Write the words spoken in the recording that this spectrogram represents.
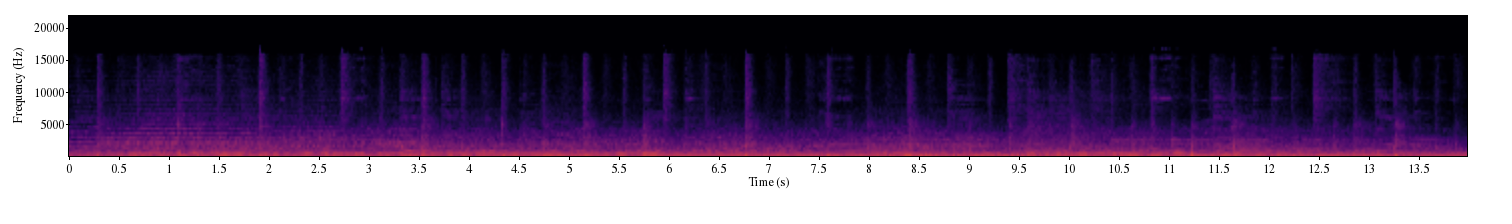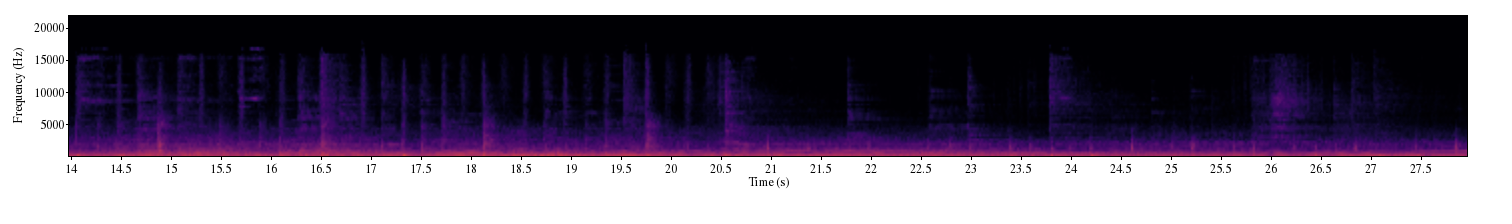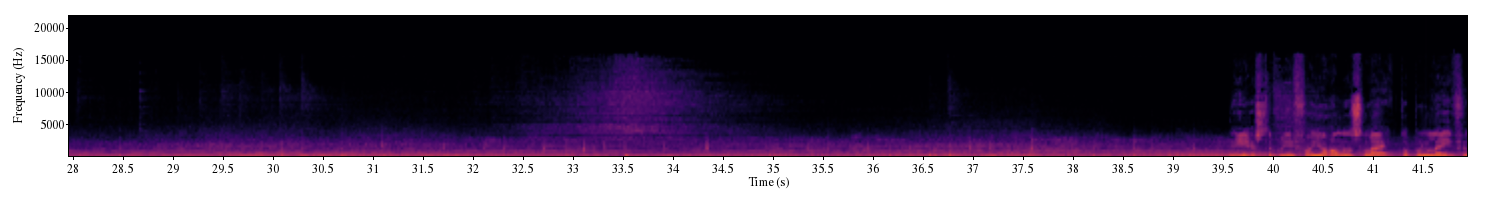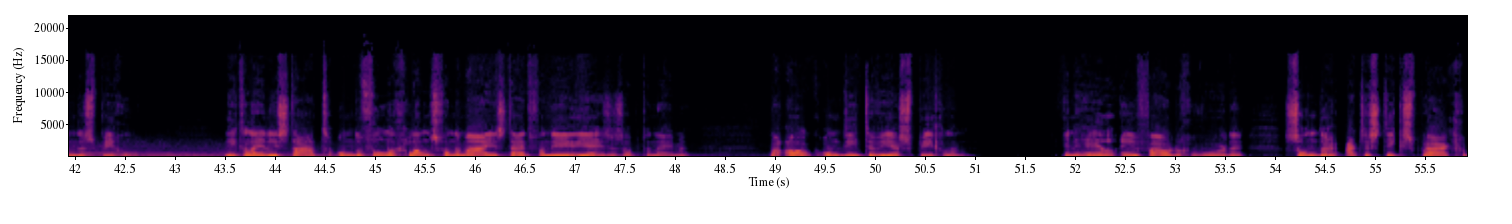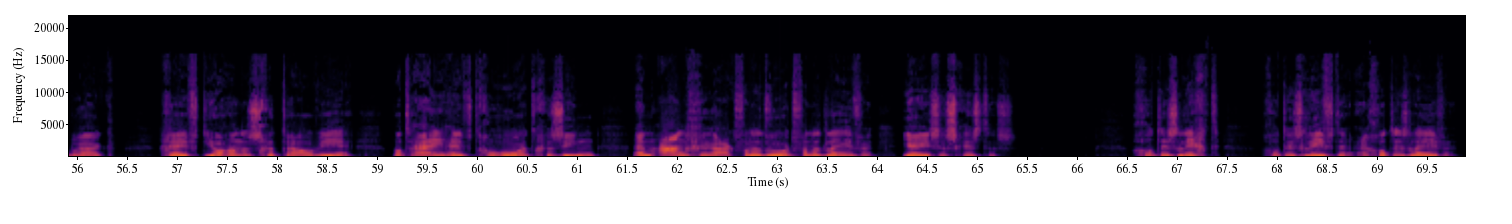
Eerste brief van Johannes lijkt op een levende spiegel. Niet alleen in staat om de volle glans van de majesteit van de Heer Jezus op te nemen, maar ook om die te weerspiegelen. In heel eenvoudige woorden, zonder artistiek spraakgebruik, geeft Johannes getrouw weer wat hij heeft gehoord, gezien en aangeraakt van het woord van het leven, Jezus Christus. God is licht God is liefde en God is leven.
